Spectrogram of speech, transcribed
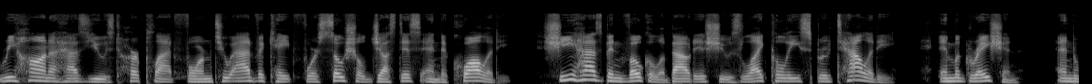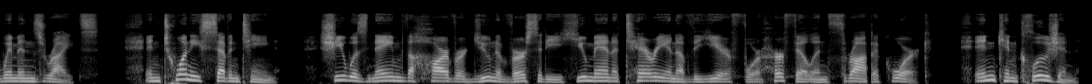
Rihanna has used her platform to advocate for social justice and equality. She has been vocal about issues like police brutality, immigration, and women's rights. In 2017, she was named the Harvard University Humanitarian of the Year for her philanthropic work. In conclusion,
